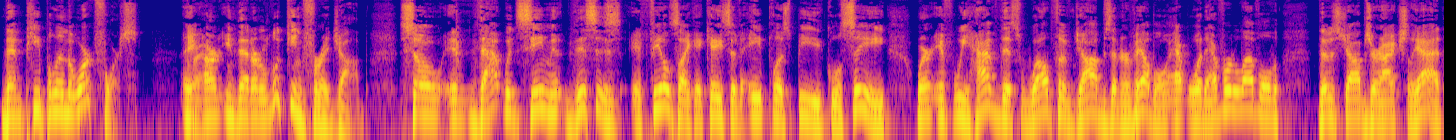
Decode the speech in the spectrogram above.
than people in the workforce eh, Right. are, that are looking for a job. So that would seem this is it feels like a case of A plus B equals C, where if we have this wealth of jobs that are available at whatever level those jobs are actually at,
